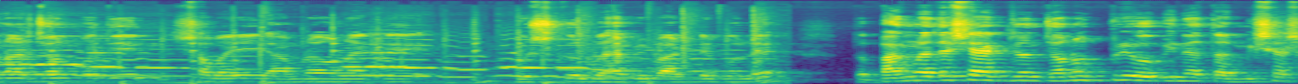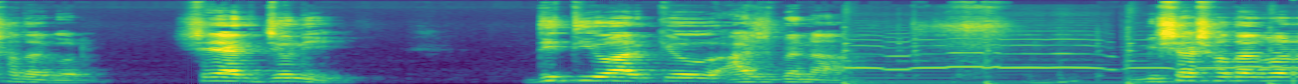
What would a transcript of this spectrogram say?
ওনার জন্মদিন, সবাই, আমরা ওনাকে উইশ করব হ্যাপি বার্থডে বলে। তো বাংলাদেশে একজন জনপ্রিয় অভিনেতা মিশা সদাগর, সে একজনই। দ্বিতীয় আর কেউ আসবে না। মিশা সদাগর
